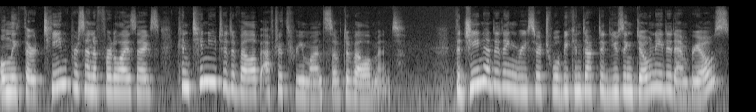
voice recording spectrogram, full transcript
Only 13% of fertilized eggs continue to develop after three months of development. The gene editing research will be conducted using donated embryos,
